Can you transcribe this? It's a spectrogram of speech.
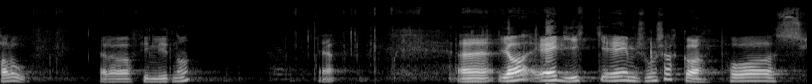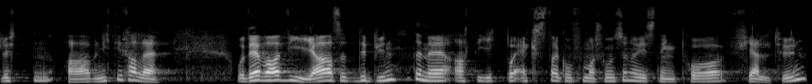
Hallo. Er det fin lyd nå? Ja. Eh, ja, jeg gikk i Misjonskirka på slutten av 90-tallet. Og Det var via, altså det begynte med at jeg gikk på ekstra konfirmasjonsundervisning på Fjelltun.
